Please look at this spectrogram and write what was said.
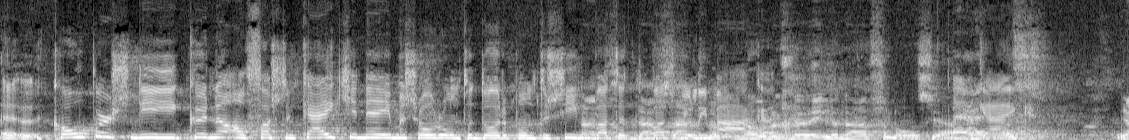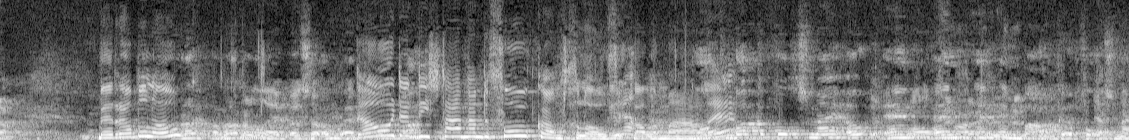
eh, kopers die kunnen alvast een kijkje nemen zo rond het dorp om te zien wat, het, wat jullie wel het maken. nodige inderdaad van ons, ja. Kijk, Ja, Bij Rabbel ook? Rabbel hebben ze ook. Oh, dat- die staan aan de voorkant geloof ik allemaal, hè? Bakken volgens mij ook en, en, en, en banken volgens mij,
